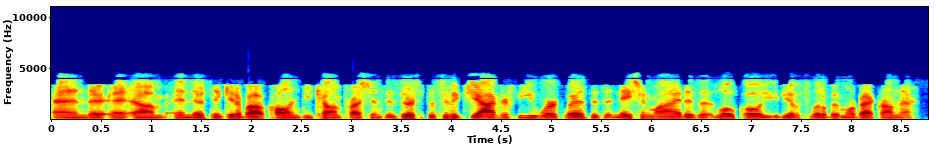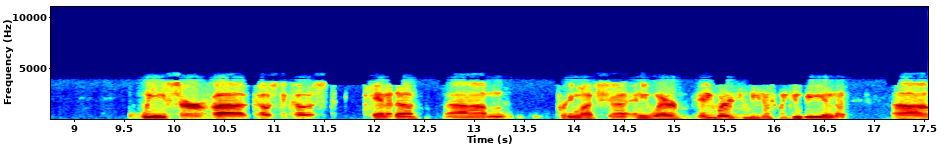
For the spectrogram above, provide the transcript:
and they're um, and they're thinking about calling decal impressions, is there a specific geography you work with? Is it nationwide? Is it local? You give us a little bit more background there. We serve uh, coast to coast, Canada, um, pretty much uh, anywhere anywhere you need us, we can be in the uh,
